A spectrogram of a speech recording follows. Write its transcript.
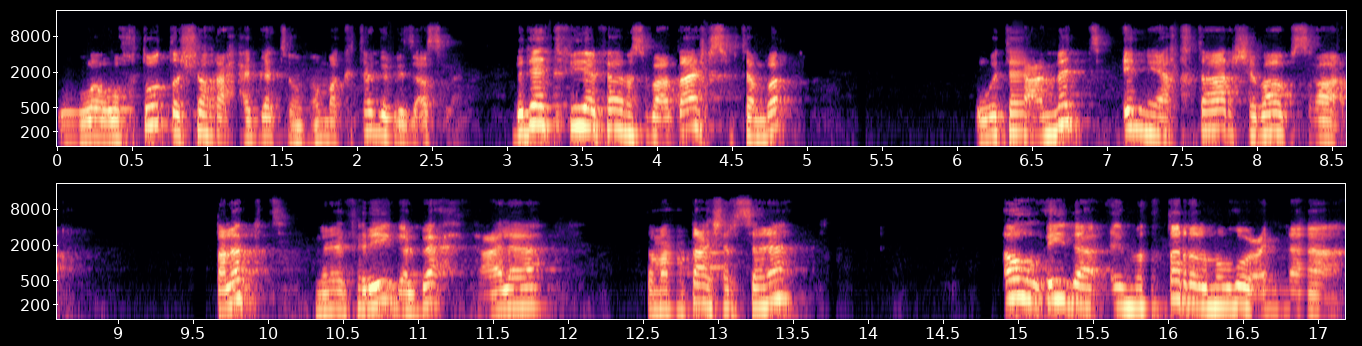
وخطوط الشهرة حقتهم هم categories أصلا. بديت في 2017 سبتمبر وتعمدت إني أختار شباب صغار طلبت من الفريق البحث على 18 سنة أو إذا مضطر الموضوع انه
